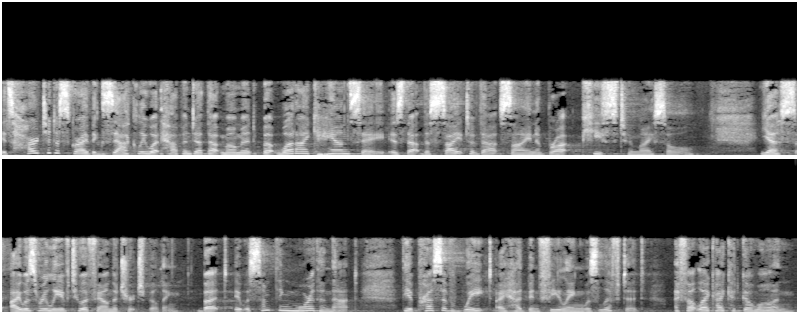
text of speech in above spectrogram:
It's hard to describe exactly what happened at that moment, but what I can say is that the sight of that sign brought peace to my soul. Yes, I was relieved to have found the church building, but it was something more than that. The oppressive weight I had been feeling was lifted. I felt like I could go on.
